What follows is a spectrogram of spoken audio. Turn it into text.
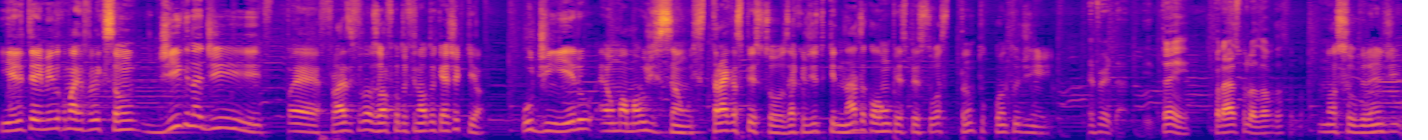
E ele termina com uma reflexão digna de é, frase filosófica do final do cast aqui, ó. O dinheiro é uma maldição, estraga as pessoas. Acredito que nada corrompe as pessoas tanto quanto o dinheiro. É verdade. Aí, frase filosófica da semana. Nosso grande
